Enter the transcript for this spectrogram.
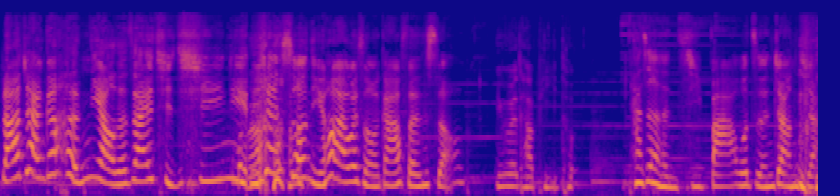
然后居然跟很鸟的在一起七年。你先说你后来为什么跟他分手？因为他劈腿。他真的很鸡巴，我只能这样讲。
